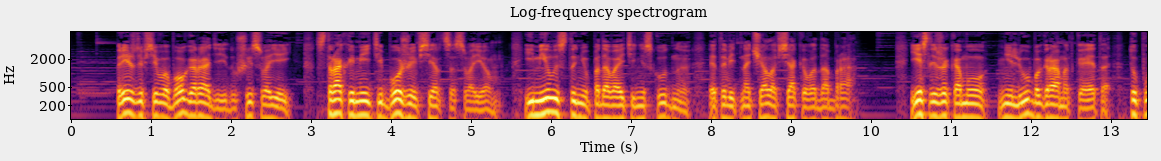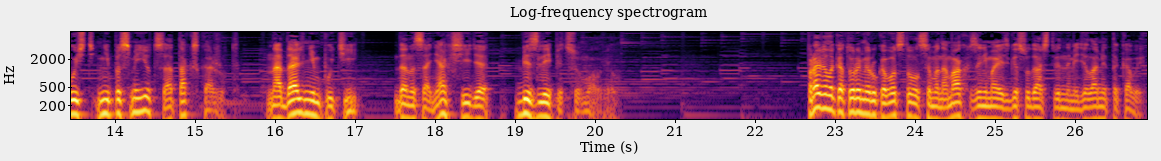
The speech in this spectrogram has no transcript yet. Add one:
Прежде всего Бога ради и души своей, страх имейте Божий в сердце своем, и милостыню подавайте нескудную, это ведь начало всякого добра. Если же кому не люба грамотка эта, то пусть не посмеются, а так скажут. На дальнем пути, да на санях сидя, безлепицу молвил. Правила, которыми руководствовался Мономах, занимаясь государственными делами, таковы.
